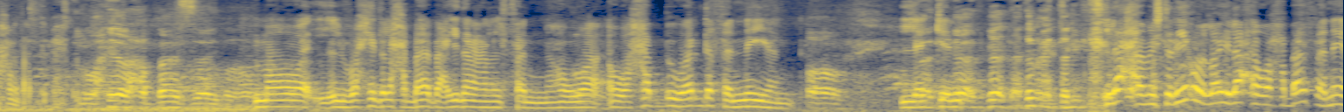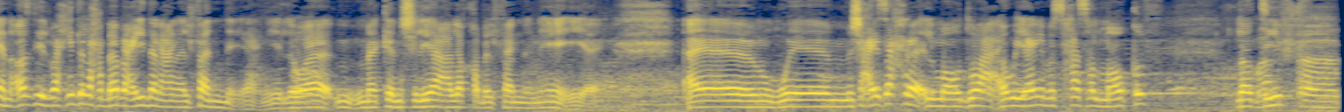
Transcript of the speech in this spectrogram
محمد عبد الوهاب. الوحيدة اللي حبها إزاي بقى؟ ما هو الوحيد اللي حبها بعيدا عن الفن. هو هو حب وردة فنيا. آه. لكن التاريخ. لا مش تاريخ والله لا هو حبها فنيا قصدي الوحيد اللي حبها بعيدا عن الفن يعني اللي هو ما كانش ليها علاقة بالفن نهائي يعني. آه ومش عايزه أحرق الموضوع قوي يعني بس حصل موقف لطيف. آه،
